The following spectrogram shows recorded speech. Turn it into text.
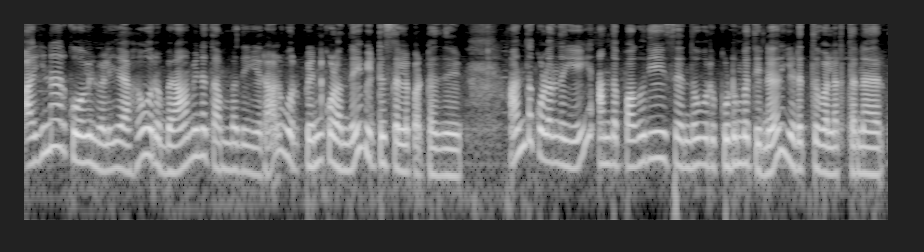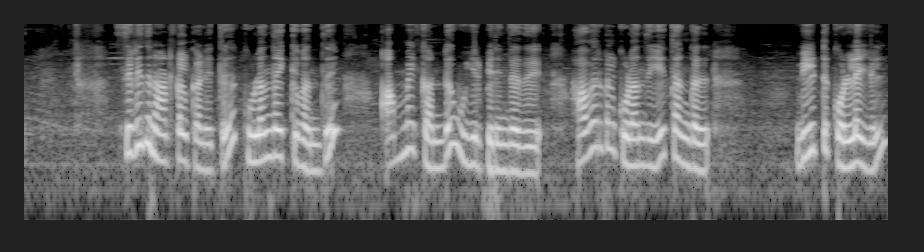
ஐயனார் கோவில் வழியாக ஒரு பிராமண தம்பதியரால் ஒரு பெண் குழந்தை விட்டு செல்லப்பட்டது. அந்த குழந்தையை அந்த பகுதியை சேர்ந்த ஒரு குடும்பத்தினர் எடுத்து வளர்த்தனர். சிறிது நாட்கள் கழித்து குழந்தைக்கு வந்து அம்மை கண்டு உயிர் பிரிந்தது. அவர்கள் குழந்தையை தங்கள் வீட்டு கொள்ளையில்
